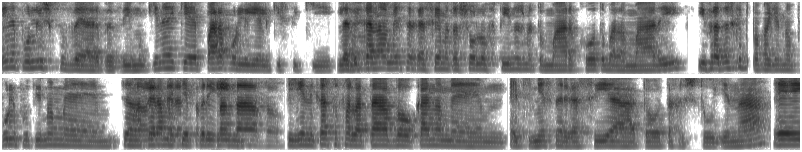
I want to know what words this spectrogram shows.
είναι πολύ σπουδαία, ρε παιδί μου, και είναι και πάρα πολύ ελκυστική. Δηλαδή, Ναι. κάναμε μια συνεργασία με το Σόλο Φτίνο, με τον Μάρκο, τον Παλαμάρη, η Φραντζέσκα Παπαγενοπούλου που την, είπαμε, την αναφέραμε Νωρίτερα και στο πριν. Φλατάδο. Και γενικά στο Φαλατάδο κάναμε έτσι μια συνεργασία το, τα Χριστούγεννα. Ε,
